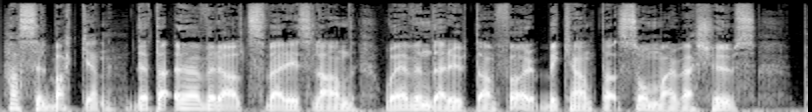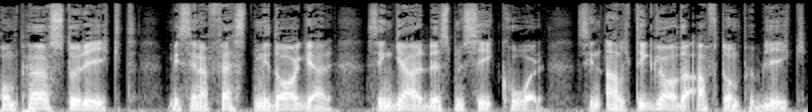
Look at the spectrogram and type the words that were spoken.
Hasselbacken, detta överallt Sveriges land och även där utanför bekanta sommarvärshus. Pompöst och rikt med sina festmiddagar, sin gardes musikkår, sin alltid glada aftonpublik,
